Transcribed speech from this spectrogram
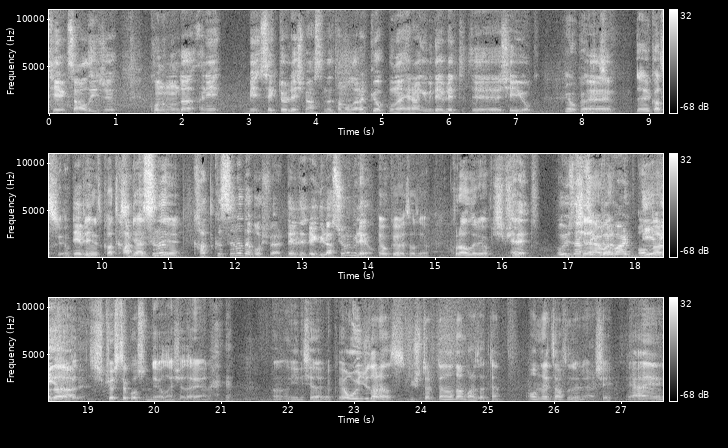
içerik sağlayıcı konumunda hani bir sektörleşme aslında tam olarak yok. Buna herhangi bir devlet e, şeyi yok. Yok evet. E, devlet katkısı yok. devlet, Devlet, katkısı katkısını gelsin diye. katkısını da boş ver. Devlet regülasyonu bile yok. Yok evet o da yok. Kuralları yok hiçbir şey evet. yok. O yüzden sektör var, Onlar diyemeyiz da abi. köstek olsun diye olan şeyler yani. Ha, yeni şeyler yok. E, oyuncular az. 3-4 tane adam var zaten. Onun etrafında dönüyor her şey. Yani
